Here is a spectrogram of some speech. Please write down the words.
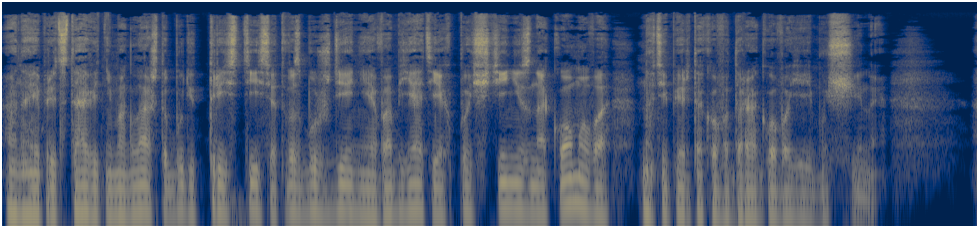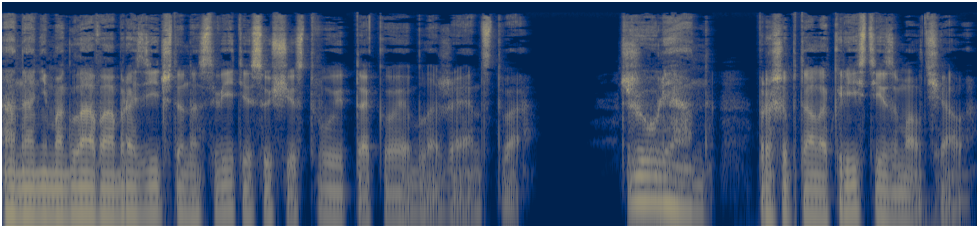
Она и представить не могла, что будет трястись от возбуждения в объятиях почти незнакомого, но теперь такого дорогого ей мужчины. Она не могла вообразить, что на свете существует такое блаженство. «Джулиан!» — прошептала Кристи и замолчала.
